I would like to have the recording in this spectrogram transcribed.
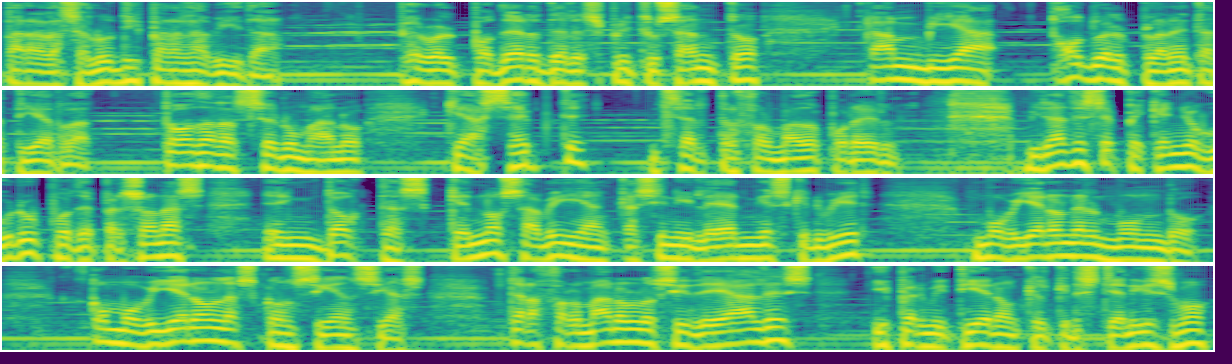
para la salud y para la vida. Pero el poder del Espíritu Santo cambia todo el planeta Tierra, todo el ser humano que acepte ser transformado por Él. Mirad ese pequeño grupo de personas indoctas que no sabían casi ni leer ni escribir, movieron el mundo, conmovieron las conciencias, transformaron los ideales y permitieron que el cristianismo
